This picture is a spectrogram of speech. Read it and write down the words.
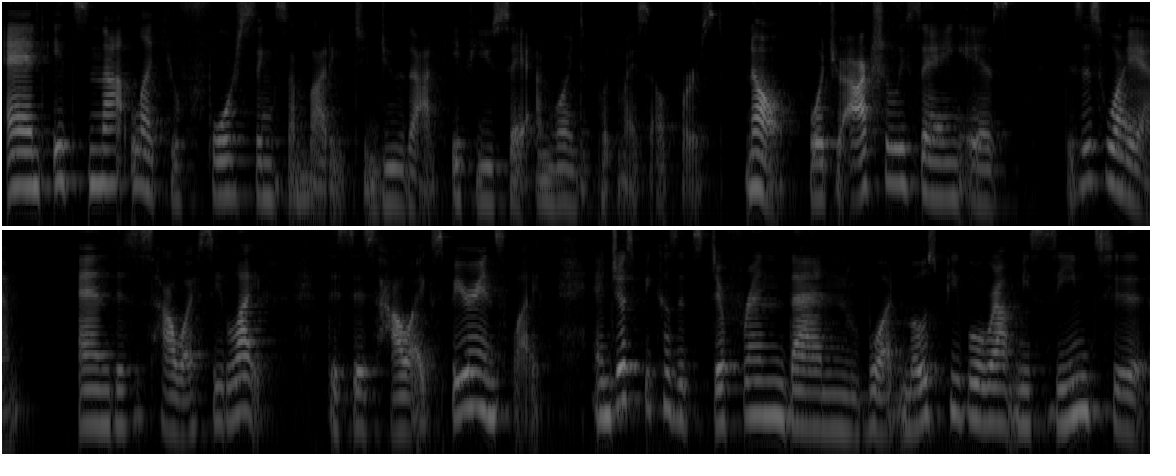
and it's not like you're forcing somebody to do that if you say, I'm going to put myself first. No, what you're actually saying is, this is who I am. And this is how I see life. This is how I experience life. And just because it's different than what most people around me seem to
